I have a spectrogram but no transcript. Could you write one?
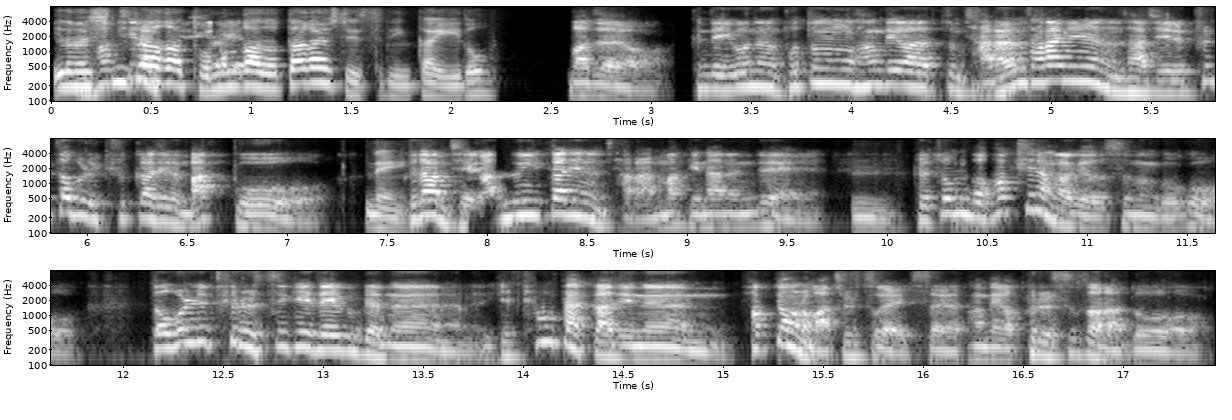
이러면 확실한 신드라가 차이가 도망가도 따갈 수 있으니까, 이도. 맞아요. 근데 이거는 보통 상대가 좀 잘하는 사람이면 사실 풀 WQ까지는 맞고 네. 그 다음 재간둥이까지는 잘 안 맞긴 하는데 음. 그래서 좀 더 확실한 가격에서 쓰는 거고 WQ를 쓰게 되면은 이게 평타까지는 확정으로 맞출 수가 있어요. 상대가 풀을 쓰더라도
